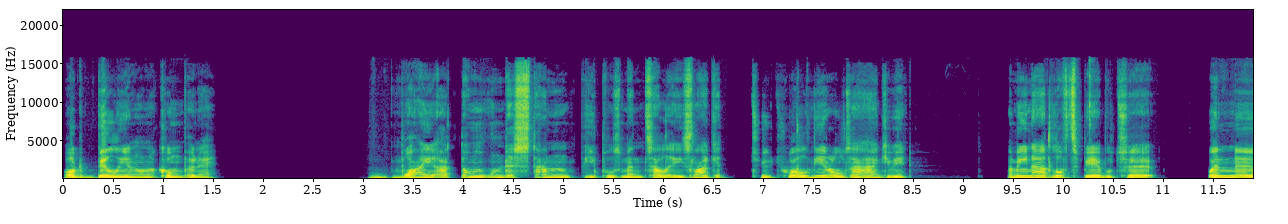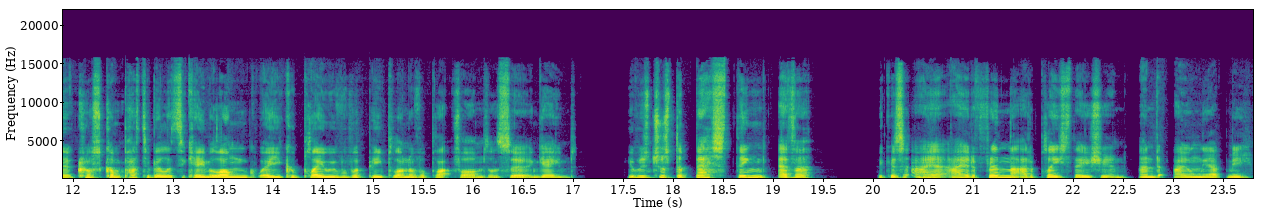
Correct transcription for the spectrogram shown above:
odd billion on a company, why? I don't understand people's mentality. It's like a two 12 year olds arguing. I mean, I'd love to be able to. When uh, cross compatibility came along, where you could play with other people on other platforms on certain games, it was just the best thing ever. Because I I had a friend that had a PlayStation and I only had me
